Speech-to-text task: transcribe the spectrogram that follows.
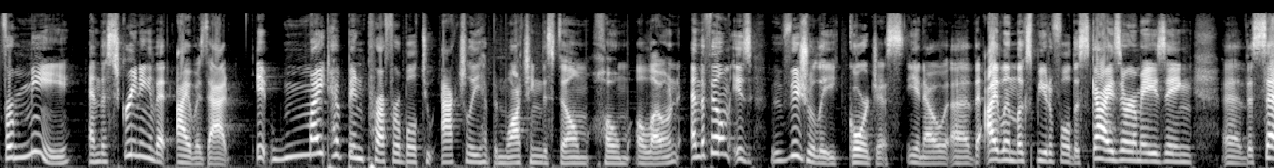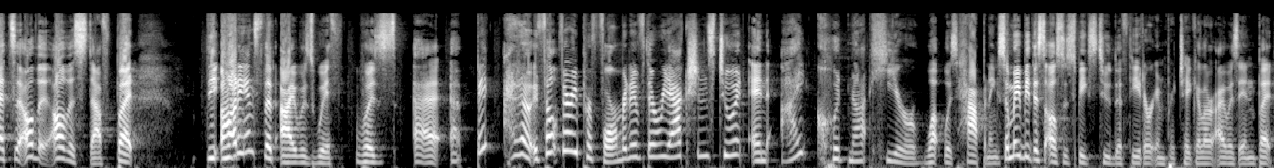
for me and the screening that I was at it might have been preferable to actually have been watching this film home alone. And the film is visually gorgeous. You know, uh, the island looks beautiful, the skies are amazing, uh, the sets, all the all this stuff. But the audience that I was with was uh, a bit, I don't know, it felt very performative, their reactions to it, and I could not hear what was happening. So maybe this also speaks to the theater in particular I was in, but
